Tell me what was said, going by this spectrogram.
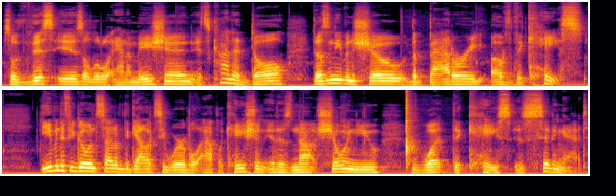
So this is a little animation. It's kind of dull, doesn't even show the battery of the case. Even if you go inside of the Galaxy Wearable application, it is not showing you what the case is sitting at.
